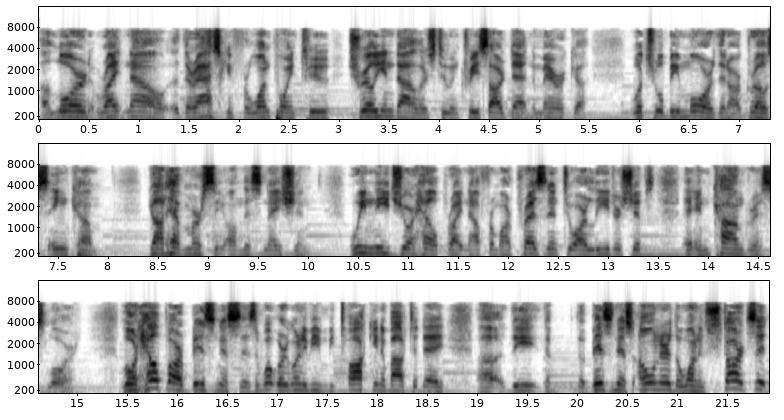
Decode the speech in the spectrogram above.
Uh, Lord, right now they're asking for 1.2 trillion dollars to increase our debt in America, which will be more than our gross income. God, have mercy on this nation. We need your help right now from our president to our leaderships in Congress, Lord. Lord, help our businesses and what we're going to be talking about today. Uh, the, the, the business owner, the one who starts it,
